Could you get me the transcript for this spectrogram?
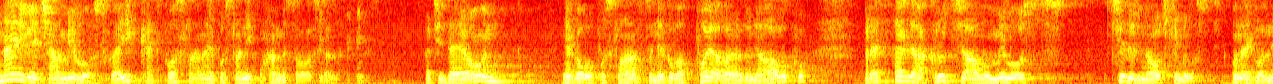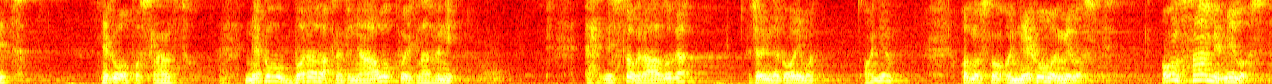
najveća milost koja je ikad poslana je poslanik Muhammed s.a.v. Znači da je on, njegovo poslanstvo, njegova pojava na Dunjaluku, predstavlja krucijalnu milost cijeli dunjaločke milosti. Ona je glavnica. Njegovo poslanstvo. Njegov boravak na dunjaluku je glavni. E, iz tog razloga želim da govorimo o njemu. Odnosno o njegovoj milosti. On sam je milost.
